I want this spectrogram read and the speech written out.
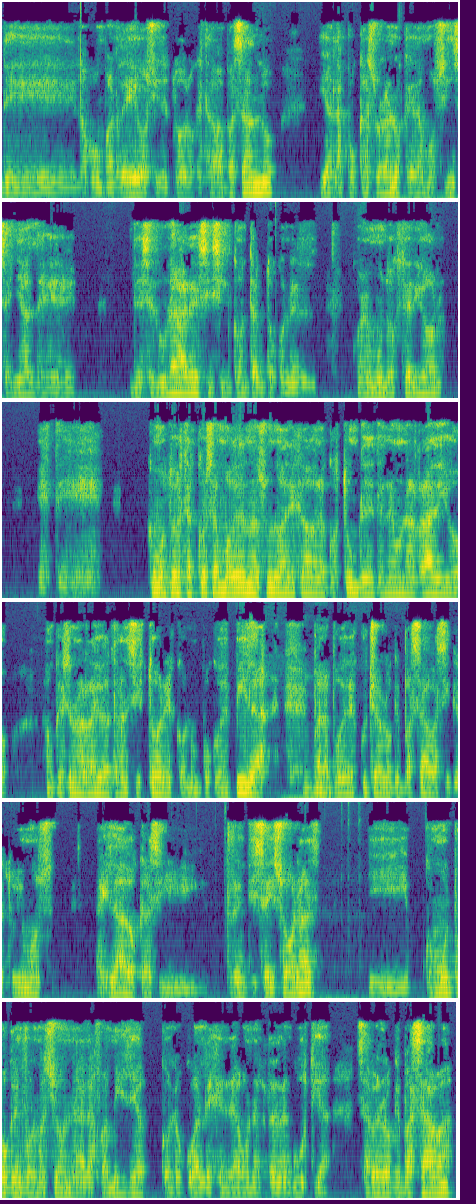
de los bombardeos y de todo lo que estaba pasando, y a las pocas horas nos quedamos sin señal de, celulares y sin contacto con el, con el mundo exterior. Este, como todas estas cosas modernas, uno ha dejado la costumbre de tener una radio, aunque sea una radio a transistores con un poco de pila, para poder escuchar lo que pasaba, así que estuvimos aislados casi 36 horas y con muy poca información a la familia, con lo cual le generaba una gran angustia saber lo que pasaba.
